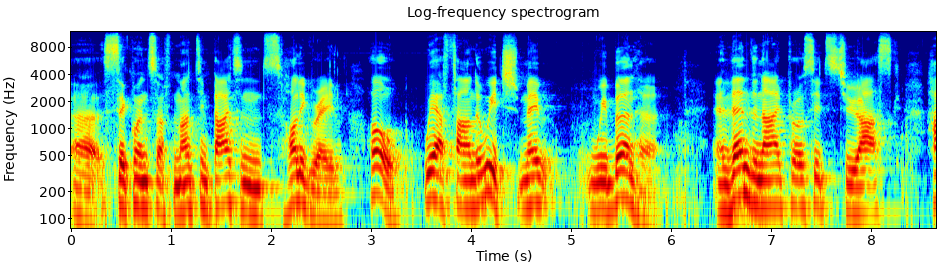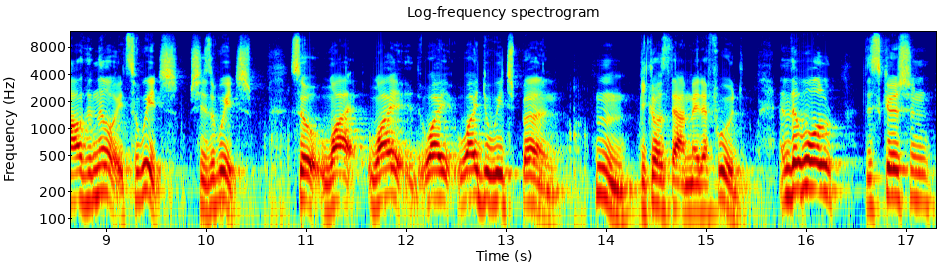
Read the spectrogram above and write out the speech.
uh, sequence of Monty Python's Holy Grail. Oh, we have found a witch, maybe we burn her. And then the knight proceeds to ask how do they know it's a witch, she's a witch. So why, why, why, why do witch burn? Hmm, because they are made of wood. And the whole discussion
